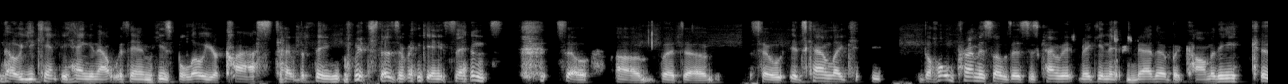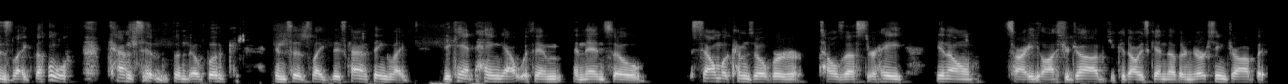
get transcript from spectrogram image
"No, you can't be hanging out with him. He's below your class," type of thing, which doesn't make any sense. So, um, but um, so it's kind of like the whole premise of this is kind of making it meta but comedy because like the whole concept of the notebook and so it's like this kind of thing like you can't hang out with him and then so selma comes over tells esther hey you know sorry you lost your job you could always get another nursing job but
